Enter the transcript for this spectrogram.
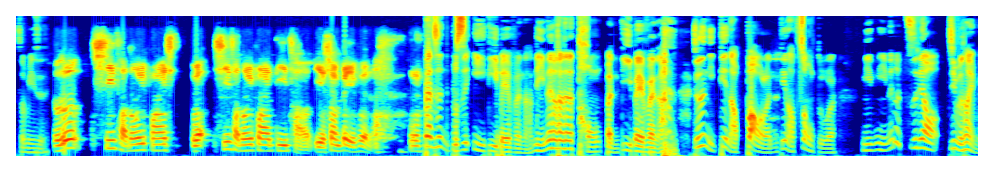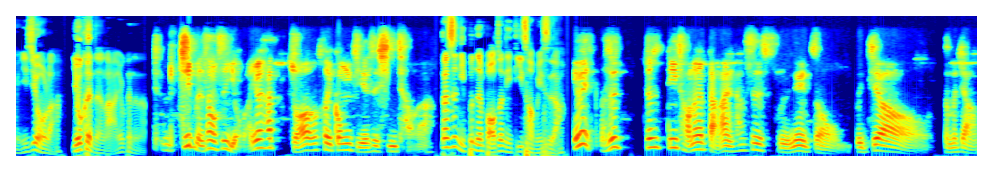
什么意思？我说西草东西放在不，西草东西放在低潮也算备份啊。但是不是异地备份啊？你那个是同本地备份啊？就是你电脑爆了，你电脑中毒了，你你那个资料基本上也没救了，有可能啦，有可能啦。基本上是有啊，因为它主要会攻击的是西草啊。但是你不能保证你低潮没事啊，因为可是就是低潮那个档案，它是属于那种比较。怎么讲？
